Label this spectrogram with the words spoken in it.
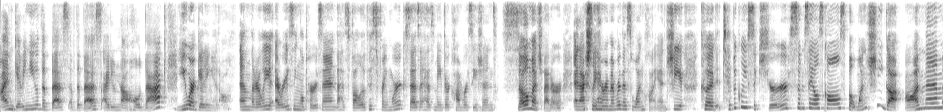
I'm giving you the best of the best. I do not hold back. You are getting it all. And literally every single person that has followed this framework says it has made their conversations so much better. And actually, I remember this one client. She could typically secure some sales calls, but once she got on them,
